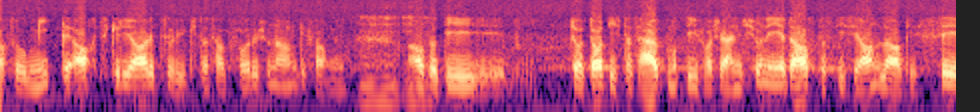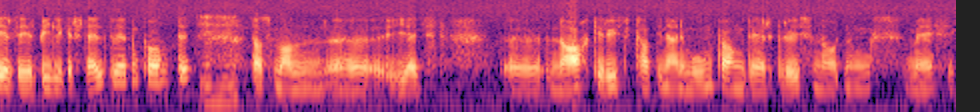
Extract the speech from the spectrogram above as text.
also Mitte 80er Jahre zurück. Das hat vorher schon angefangen. Also die, do- dort ist das Hauptmotiv wahrscheinlich schon eher das, dass diese Anlage sehr, sehr billig erstellt werden konnte, dass man äh, jetzt äh, nachgerüstet hat in einem Umfang, der größenordnungsmäßig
